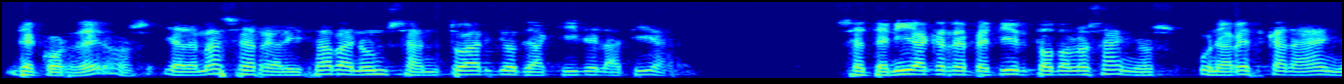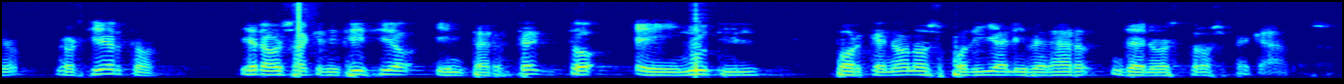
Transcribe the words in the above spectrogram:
de corderos y además se realizaba en un santuario de aquí de la tierra. Se tenía que repetir todos los años, una vez cada año, ¿no es cierto? Y era un sacrificio imperfecto e inútil porque no nos podía liberar de nuestros pecados.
